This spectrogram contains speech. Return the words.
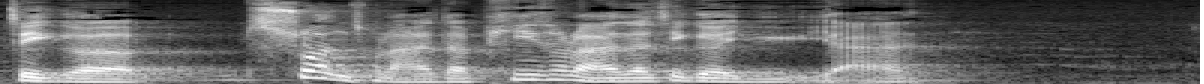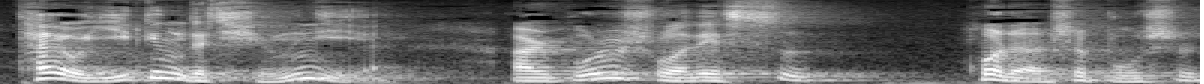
这个算出来的、批出来的这个语言，它有一定的情节，而不是说的是或者是不是。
